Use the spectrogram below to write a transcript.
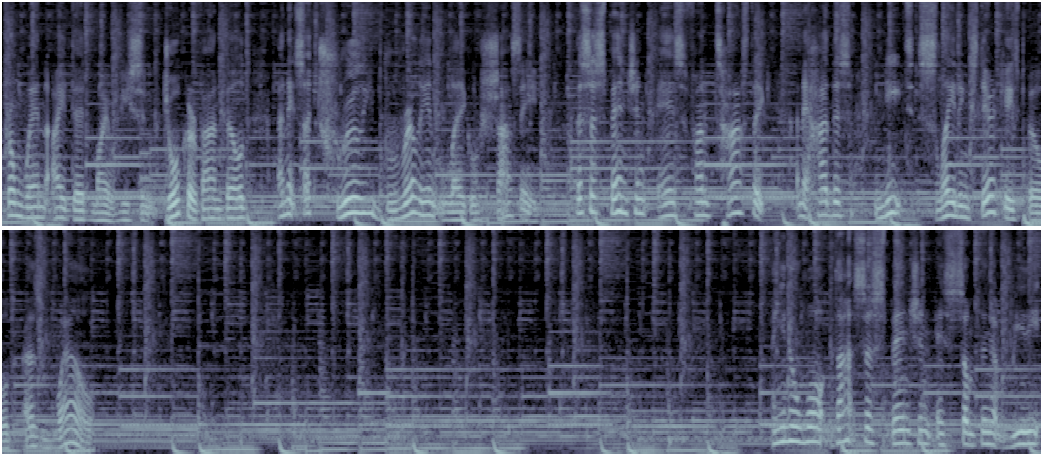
from when I did my recent Joker van build, and it's a truly brilliant LEGO chassis. The suspension is fantastic, and it had this neat sliding staircase build as well. And you know what, that suspension is something that really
